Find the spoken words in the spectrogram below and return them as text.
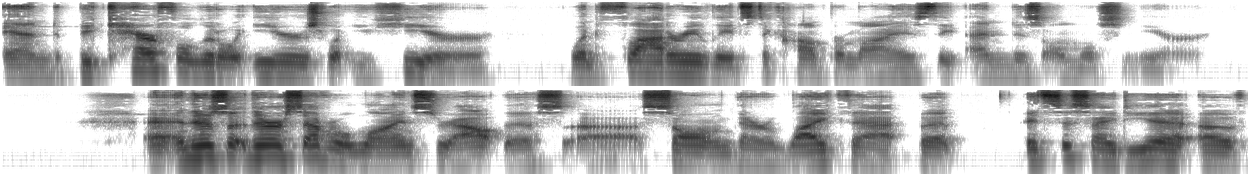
And be careful, little ears, what you hear. When flattery leads to compromise, the end is almost near. And there's there are several lines throughout this uh, song that are like that, but it's this idea of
